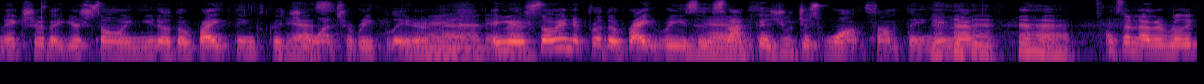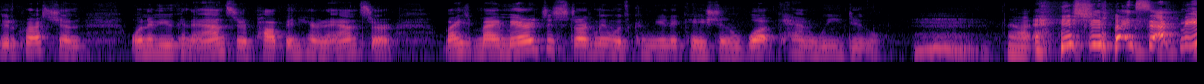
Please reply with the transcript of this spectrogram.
make sure that you're sowing you know the right things that you want to reap later Amen, and you're sowing it for the right reasons not because you just want something amen that's another really good question. One of you can answer. Pop in here and answer. My, my marriage is struggling with communication. What can we do? Mm. No, she looks at me.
